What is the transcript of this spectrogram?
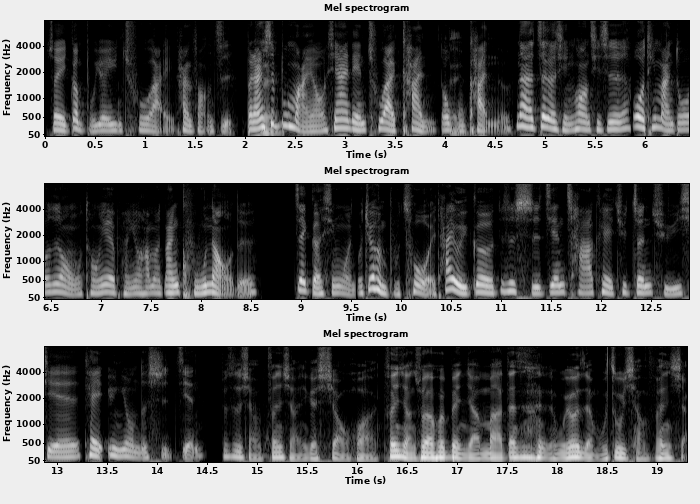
所以更不愿意出来看房子，本来是不买哦，现在连出来看都不看了。那这个情况，其实我有听蛮多这种同业朋友，他们蛮苦恼的。这个新闻我觉得很不错诶，它有一个就是时间差，可以去争取一些可以运用的时间。就是想分享一个笑话，分享出来会被人家骂，但是 我又忍不住想分享。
